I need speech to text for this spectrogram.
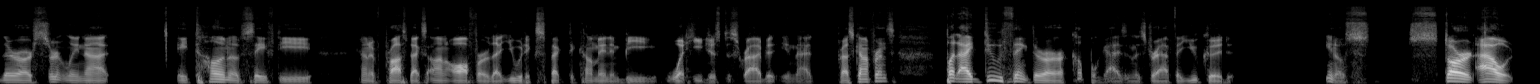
there are certainly not a ton of safety kind of prospects on offer that you would expect to come in and be what he just described in that press conference. But I do think there are a couple guys in this draft that you could, you know, start out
